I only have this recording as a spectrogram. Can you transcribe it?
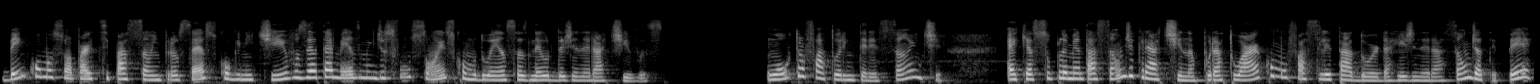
bem como a sua participação em processos cognitivos e até mesmo em disfunções como doenças neurodegenerativas. Um outro fator interessante é que a suplementação de creatina, por atuar como facilitador da regeneração de ATP,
